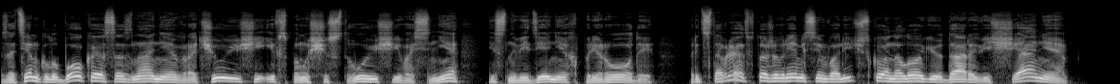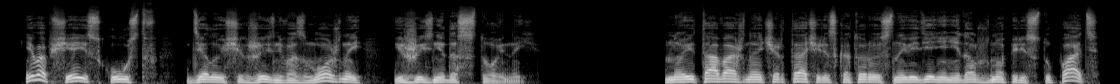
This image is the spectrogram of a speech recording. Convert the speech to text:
затем глубокое сознание врачующей и вспомоществующей во сне и сновидениях природы представляют в то же время символическую аналогию дара вещания и вообще искусств, делающих жизнь возможной и жизнедостойной. Но и та важная черта, через которую сновидение не должно переступать,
